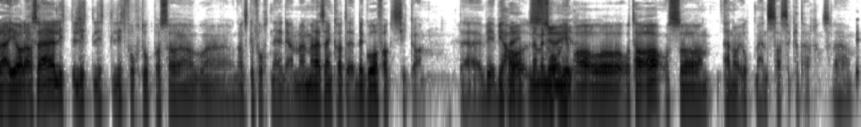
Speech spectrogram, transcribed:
det, jeg gjør det. Altså, jeg er litt, litt, litt, litt fort opp og så eh, ganske fort ned igjen. Men, men jeg tenker at det, det går faktisk ikke an. Det, vi, vi har Nei, nei, men så mye bra å, å ta av, og så ender vi opp med en statssekretær. Så det,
